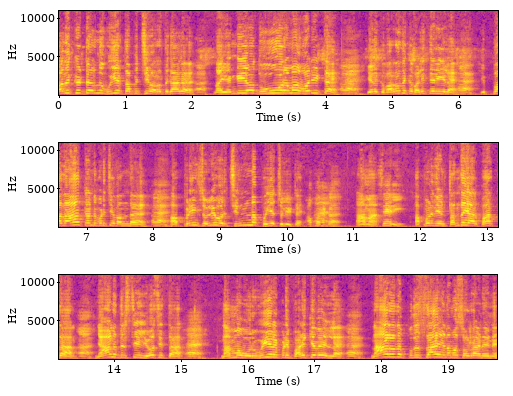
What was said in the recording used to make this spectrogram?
அதுகிட்ட இருந்து உயிர் தப்பிச்சு வர்றதுக்காக. நான் எங்கேயோ தூரமா ஓடிட்டேன். எனக்கு வர்றதுக்கு வழி தெரியல. இப்பதான் கண்டுபிடிச்சு வந்தேன். அப்படின்னு சொல்லி ஒரு சின்ன பொய்ய சொல்லிட்டேன் ஆமா சரி அப்பொழுது என் தந்தையார் பார்த்தார். ஞான திருஷ்டியில் யோசித்தார். நம்ம ஒரு உயிரை இப்படி படைக்கவே இல்ல ஆ. நாரதன் புதுசா என்னமோ சொல்றானேன்னு.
